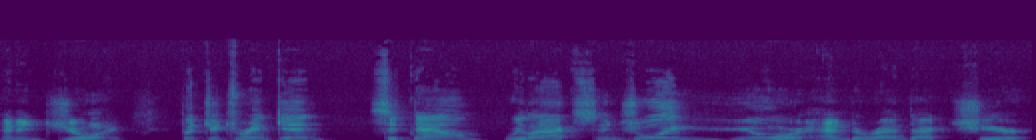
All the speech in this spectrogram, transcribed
and enjoy. Put your drink in, sit down, relax, enjoy your Adirondack chair.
